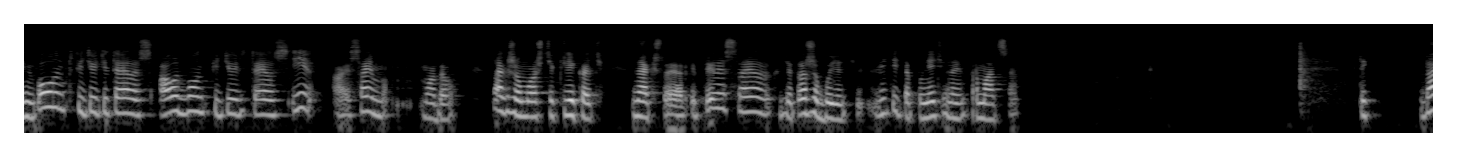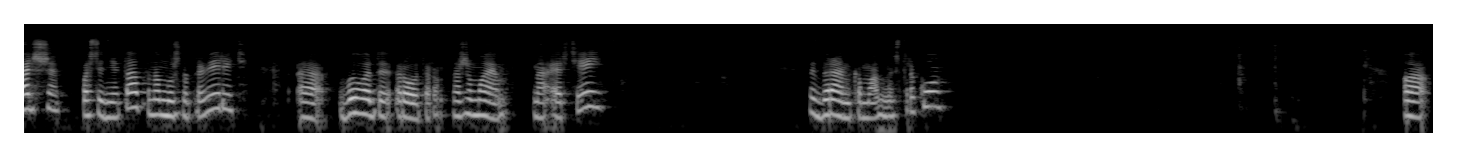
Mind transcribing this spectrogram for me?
Inbound video details, outbound video details и RSI model. Также можете кликать Next Layer и Previous Layer, где тоже будете видеть дополнительную информацию. Дальше, последний этап, нам нужно проверить э, выводы роутера. Нажимаем на RTA, выбираем командную строку, А,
